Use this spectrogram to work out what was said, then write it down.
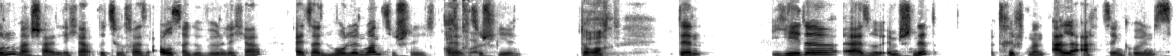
unwahrscheinlicher bzw. außergewöhnlicher als ein Hole-in-One zu, äh, zu, spielen. Doch, Echt? denn jede, also im Schnitt trifft man alle 18 Grüns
